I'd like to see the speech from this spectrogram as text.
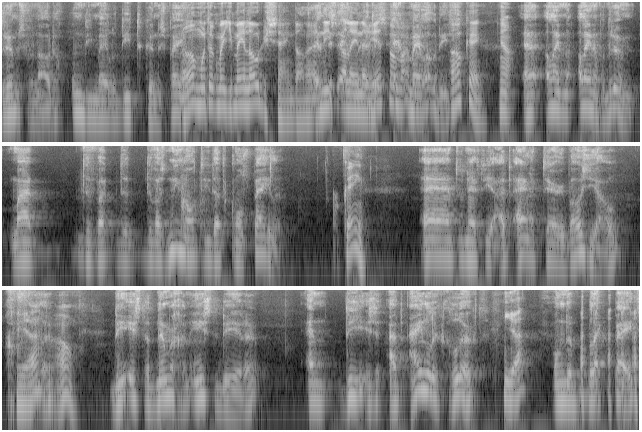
drums voor nodig... om die melodie te kunnen spelen. Oh, het moet ook een beetje melodisch zijn dan. Het Niet echt- alleen een ritme, maar... melodisch. Oké, ja. Eh, alleen, alleen op een drum. Maar er, wa- was niemand die dat kon spelen. Oké. En toen heeft hij uiteindelijk Terry Bozzio Ja? gevonden. Oh. Die is dat nummer gaan instuderen. En die is uiteindelijk gelukt Ja? om de Black Page,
